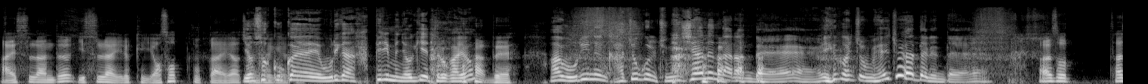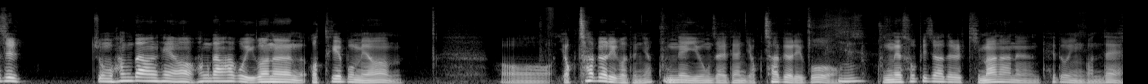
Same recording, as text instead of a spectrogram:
아이슬란드, 이슬라엘 이렇게 여섯 국가예요. 여섯 국가에 우리가 하필이면 여기에 들어가요? 네. 아, 우리는 가족을 중시하는 나라인데 이건 좀 해줘야 되는데. 그래서 사실 좀 황당해요. 황당하고 이거는 어떻게 보면 어, 역차별이거든요. 국내 이용자에 대한 역차별이고 예. 국내 소비자들을 기만하는 태도인 건데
